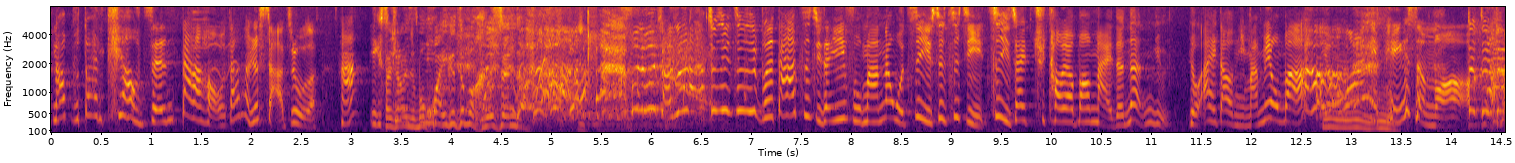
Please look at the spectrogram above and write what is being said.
然后不断跳针大吼，我当场就傻住了啊！他想你怎么换一个这么合身的？我怎么想说，就是不是大家自己的衣服吗？那我自己是自己自己再去掏腰包买的，那有有爱到你吗？没有吧？有啊，你 凭什么？对对对对。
